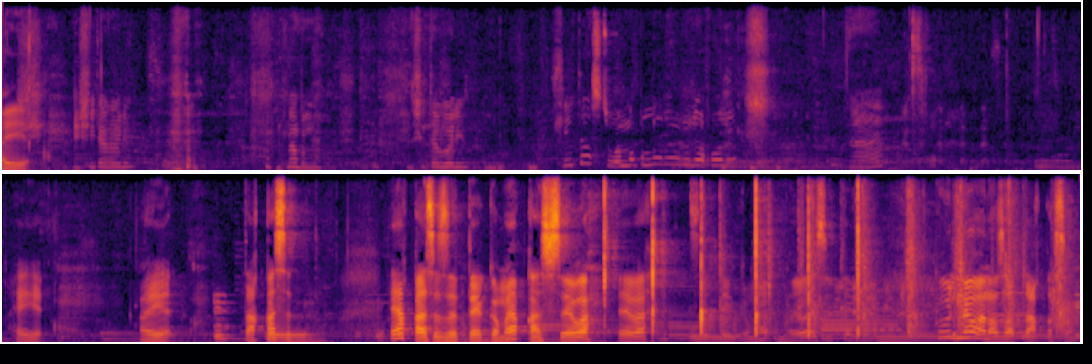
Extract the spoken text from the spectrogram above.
هي هي نشيت أغاني لا بالله. نشيت أغاني شي تاستو أنا بالله ولا فولي ها؟ هي هي تقصت يا قاس زتيقة ما قاس زتيقة ما أيوه زتيقة كلنا وأنا زبط قسم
